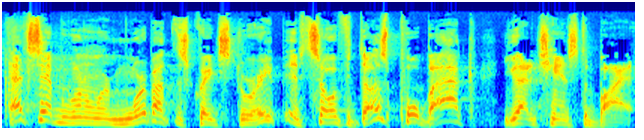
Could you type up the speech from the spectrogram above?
That said, we want to learn more about this great story. If so, if it does pull back, you got a chance to buy it.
